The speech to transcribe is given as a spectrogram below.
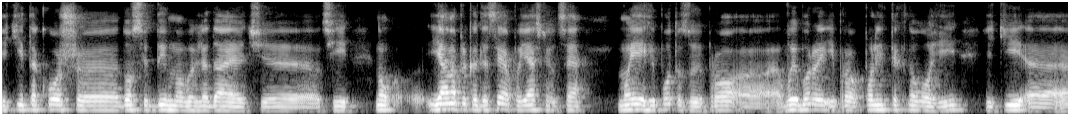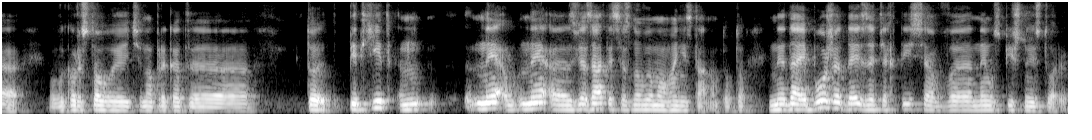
які також е, досить дивно виглядають. е, Ці ну я, наприклад, для себе пояснюю це моєю гіпотезою про е, вибори і про політтехнології, які використовують, наприклад, то підхід не, не зв'язатися з новим Афганістаном, тобто, не дай Боже, десь затягтися в неуспішну історію.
